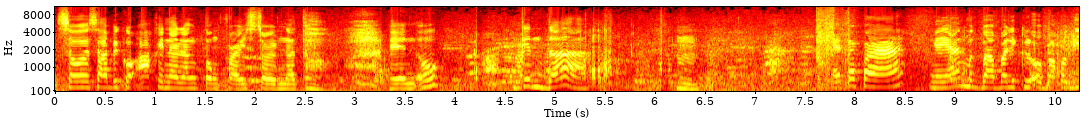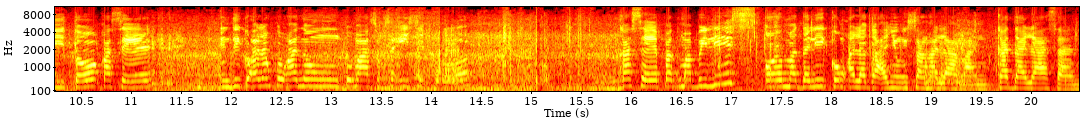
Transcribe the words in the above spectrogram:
So, sabi ko, akin na lang tong Firestorm na to. Ayan, oh. Ganda. Hmm. Ito pa. Ngayon, magbabalik loob ako dito kasi hindi ko alam kung anong pumasok sa isip ko. Kasi pag mabilis or madali kong alagaan yung isang halaman, kadalasan,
